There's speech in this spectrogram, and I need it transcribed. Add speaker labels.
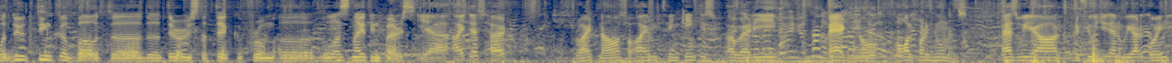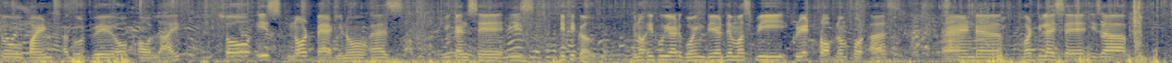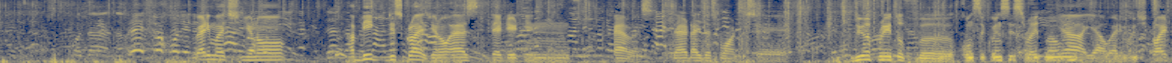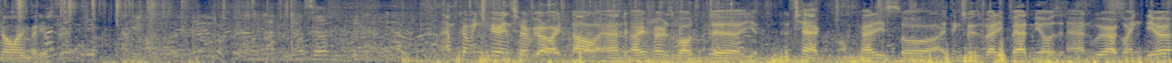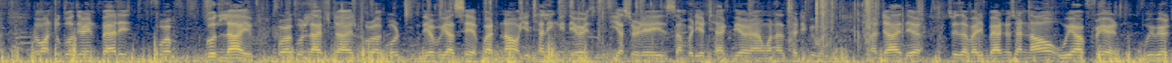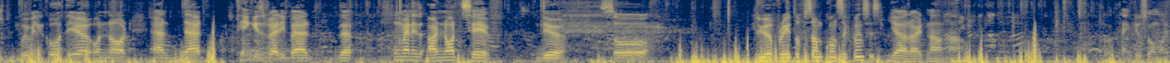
Speaker 1: What do you think about uh, the terrorist attack from uh, last night in Paris?
Speaker 2: Yeah, I just heard right now, so I am thinking it's a very bad, you know, call for humans. As we are refugees and we are going to find a good way of our life, so it's not bad, you know, as you can say, is difficult. You know, if we are going there, there must be create problem for us. And uh, what will I say is a very much, you know, a big disgrace, you know, as they did in Paris. That I just want to say.
Speaker 1: Do you afraid of uh, consequences right now?
Speaker 2: Yeah, yeah, very much. Right now, I'm very afraid.
Speaker 3: I'm coming here in Serbia right now, and I heard about uh, the attack on Paris. So I think so it's very bad news, and we are going there. We want to go there in Paris for a good life, for a good lifestyle, for a good. There we are safe. But now you're telling me there is yesterday is somebody attacked there, and 130 people gonna die there. So it's a very bad news, and now we are afraid. We will we will go there or not, and that thing is very bad the women is, are not safe there. So.
Speaker 1: Do you afraid of some consequences?
Speaker 3: Yeah, right now, now. So, thank you so much.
